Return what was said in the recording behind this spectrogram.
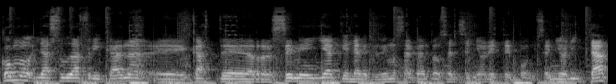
como la sudafricana eh, Caster Semella, que es la que tenemos acá entonces el señor este señorita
